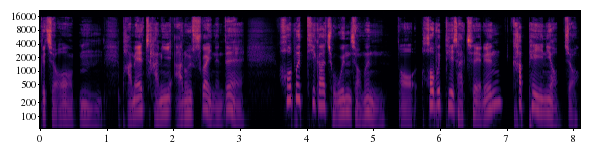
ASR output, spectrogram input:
그쵸? 음, 밤에 잠이 안 올 수가 있는데 허브티가 좋은 점은 어, 허브티 자체에는 카페인이 없죠.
